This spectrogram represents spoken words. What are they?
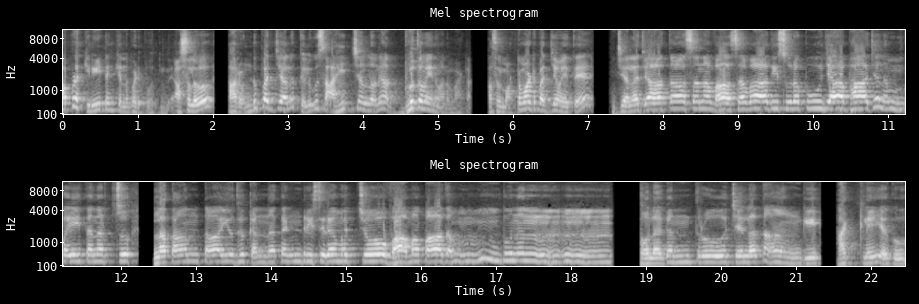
అప్పుడు ఆ కిరీటం కింద పడిపోతుంది. అసలు ఆ రెండు పద్యాలు తెలుగు సాహిత్యంలోనే అద్భుతమైనవి అనమాట అసలు మొట్టమొదటి పద్యం అయితే జలజాతాసన వాసవాది సురపూజా భాజనం బైతనర్చు లతాంతాయుధు కన్న తండ్రి శిరమచ్చో వామపాదం బునన్. తొలగంత్రోచెలతాంగి అట్లేయగు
